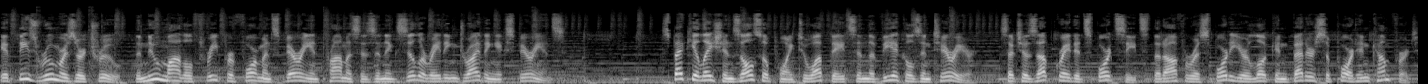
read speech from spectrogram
If these rumors are true, the new Model 3 performance variant promises an exhilarating driving experience. Speculations also point to updates in the vehicle's interior, such as upgraded sport seats that offer a sportier look and better support and comfort.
